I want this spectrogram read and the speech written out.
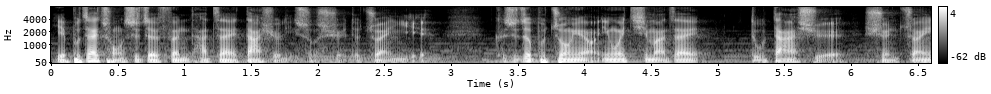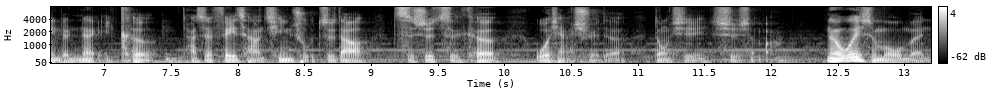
也不再从事这份他在大学里所学的专业。可是这不重要，因为起码在读大学选专业的那一刻，他是非常清楚知道此时此刻我想学的东西是什么。那为什么我们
